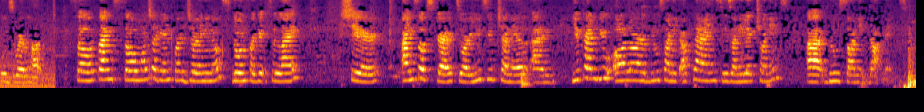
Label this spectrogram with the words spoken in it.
food's well hot. So thanks so much again for joining us. Don't forget to like, share, and subscribe to our YouTube channel. And you can view all our Bluesonik appliances and electronics at bluesonik.net.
